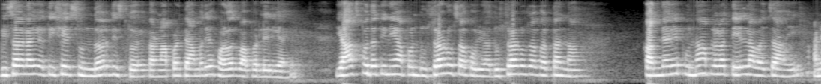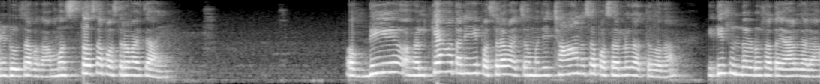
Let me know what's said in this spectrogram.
दिसायलाही अतिशय सुंदर दिसतोय कारण आपण त्यामध्ये हळद वापरलेली आहे. याच पद्धतीने आपण दुसरा डोसा करूया. दुसरा डोसा करताना कांद्याने पुन्हा आपल्याला तेल लावायचं आहे आणि डोसा बघा मस्त असा पसरवायचा आहे. अगदी हलक्या हाताने हे पसरवायचं म्हणजे छान असं पसरलं जातं बघा. किती सुंदर डोसा तयार झाला.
